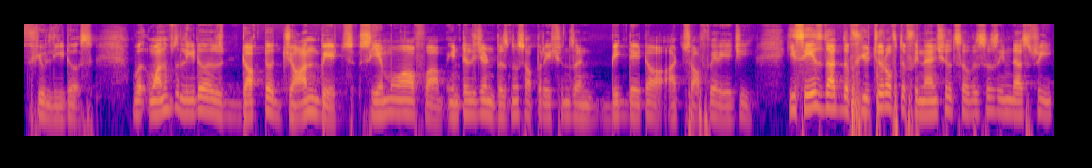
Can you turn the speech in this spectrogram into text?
few leaders. Well, one of the leaders, Dr. John Bates, CMO of uh, Intelligent Business Operations and Big Data at Software AG, he says that the future of the financial services industry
